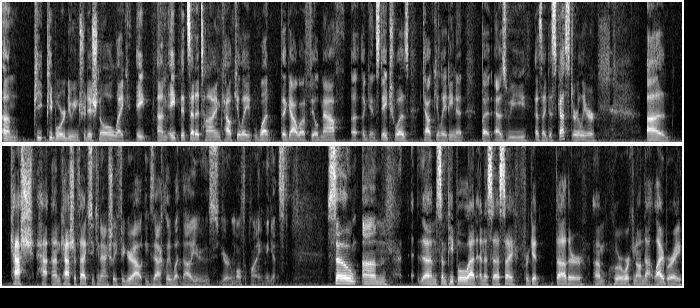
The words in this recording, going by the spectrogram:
um, pe people were doing traditional like eight, um, eight bits at a time, calculate what the Galois field math uh, against H was, calculating it. But as we, as I discussed earlier, uh, cache, um, cache effects, you can actually figure out exactly what values you're multiplying against. So um, um, some people at NSS, I forget the other, um, who are working on that library,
